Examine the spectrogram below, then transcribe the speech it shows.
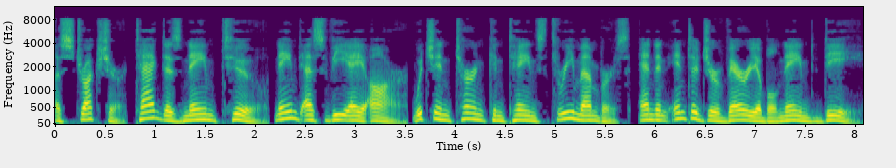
a structure tagged as name2 named SVAR which in turn contains three members, and an integer variable named d.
